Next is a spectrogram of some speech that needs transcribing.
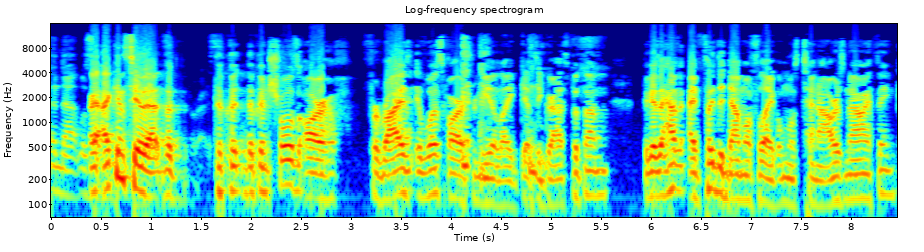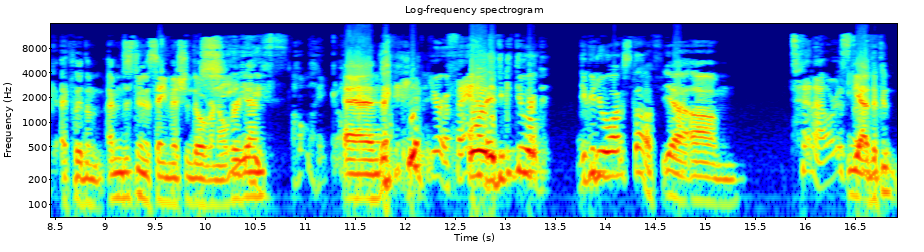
And that was I, I can say that the the the controls are for Rise. It was hard for me to like get the grasp of them because I have I've played the demo for like almost ten hours now. I think I played them. I'm just doing the same missions over and over again. Oh my god. And You're a fan. well, you could do you could do a lot of stuff. Yeah. Um. Ten hours. Yeah. The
